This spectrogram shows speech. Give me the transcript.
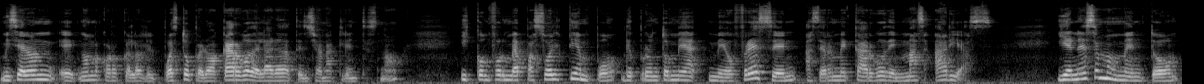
me hicieron, eh, no me acuerdo cuál era el puesto, pero a cargo del área de atención a clientes, ¿no? Y conforme pasó el tiempo, de pronto me, ofrecen hacerme cargo de más áreas. Y en ese momento,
